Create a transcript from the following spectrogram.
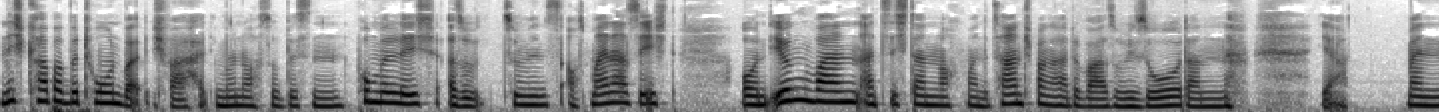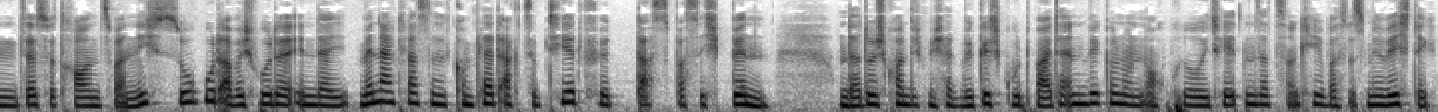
Nicht körperbetont, weil ich war halt immer noch so ein bisschen pummelig, also zumindest aus meiner Sicht. Und irgendwann, als ich dann noch meine Zahnspange hatte, war sowieso dann, ja, mein Selbstvertrauen zwar nicht so gut, aber ich wurde in der Männerklasse komplett akzeptiert für das, was ich bin. Und dadurch konnte ich mich halt wirklich gut weiterentwickeln und auch Prioritäten setzen. Okay, was ist mir wichtig?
